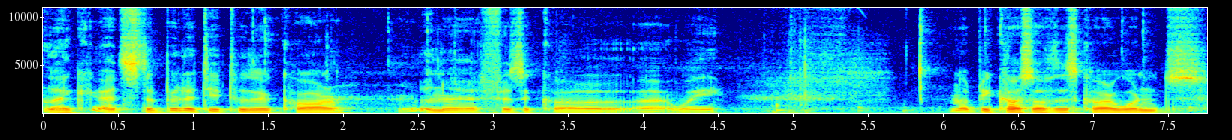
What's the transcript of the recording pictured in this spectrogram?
like add stability to the car in a physical uh, way. Not because of this car wouldn't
